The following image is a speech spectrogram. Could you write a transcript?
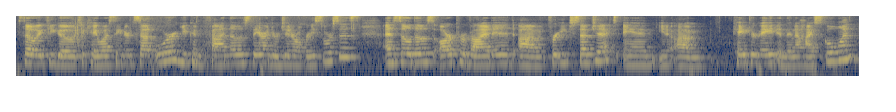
So if you go to kystandards.org, you can find those there under general resources. And so those are provided um, for each subject and, you know, um, K through 8 and then a high school one.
